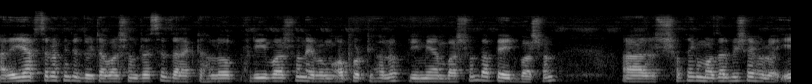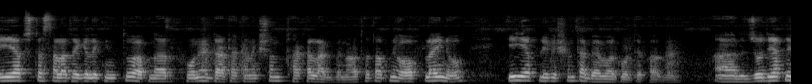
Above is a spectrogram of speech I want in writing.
আর এই অ্যাপসেরও কিন্তু দুইটা ভার্সন রয়েছে, যার একটা হলো ফ্রি ভার্সন এবং অপরটি হলো প্রিমিয়াম ভার্সন বা পেইড ভার্সন আর সবথেকে মজার বিষয় হলো, এই অ্যাপসটা চালাতে গেলে কিন্তু আপনার ফোনে ডাটা কানেকশন থাকা লাগবে না, অর্থাৎ আপনি অফলাইনেও এই অ্যাপ্লিকেশনটা ব্যবহার করতে পারবেন। আর যদি আপনি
